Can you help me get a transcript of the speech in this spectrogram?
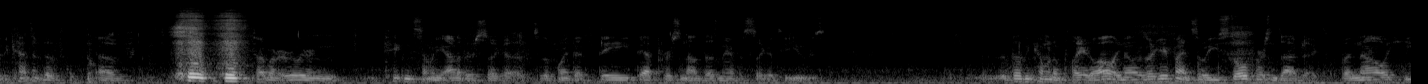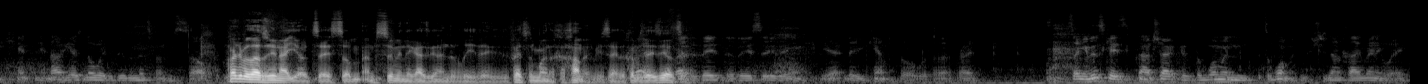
The, concept of, of talking about earlier in kicking somebody out of their sukkah to the point that they that person now doesn't have a sukkah to use. It doesn't come into play at all. You know, it's okay, fine. So you stole a person's object, but now he can't. Now he has no way to do the mitzvah himself. According to Belazar, you're not yotze, so I'm assuming the guy's going to end up leaving. The question is more in the chachamim. You say the chachamim right, says yotze. Right. They, they say they, yeah, they can't fulfill it with that, right? So in this case, it's not checked because the woman, it's a woman. She's not chayim anyway.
